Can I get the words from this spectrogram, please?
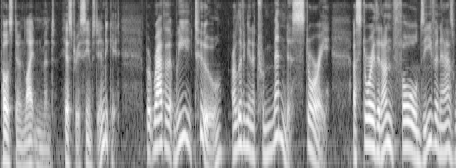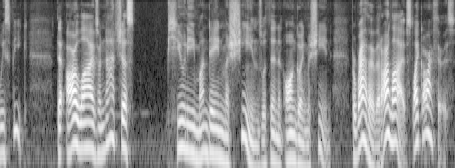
post Enlightenment history seems to indicate, but rather that we too are living in a tremendous story, a story that unfolds even as we speak. That our lives are not just puny, mundane machines within an ongoing machine, but rather that our lives, like Arthur's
